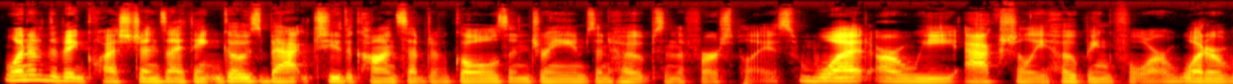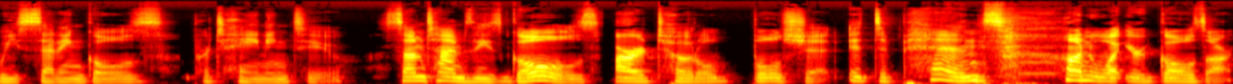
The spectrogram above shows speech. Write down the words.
One of the big questions I think goes back to the concept of goals and dreams and hopes in the first place. What are we actually hoping for? What are we setting goals pertaining to? Sometimes these goals are total bullshit. It depends on what your goals are.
